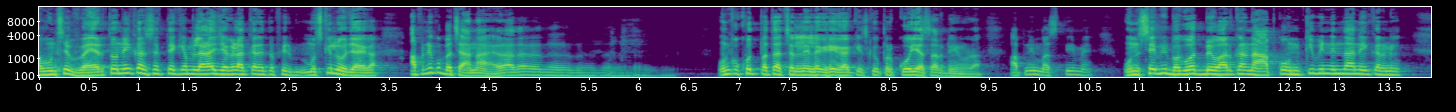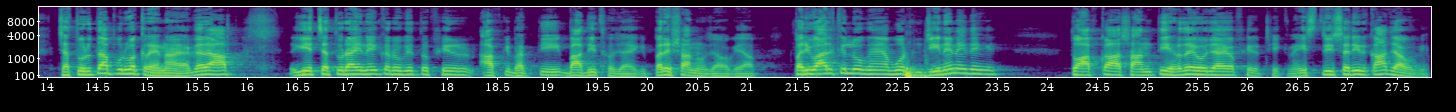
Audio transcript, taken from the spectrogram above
अब उनसे वैर तो नहीं कर सकते कि हम लड़ाई झगड़ा करें तो फिर मुश्किल हो जाएगा। अपने को बचाना है। राधा उनको खुद पता चलने लगेगा कि इसके ऊपर कोई असर नहीं हो रहा। अपनी मस्ती में उनसे भी भगवत व्यवहार करना, आपको उनकी भी निंदा नहीं करनी। चतुरता पूर्वक रहना है। अगर आप ये चतुराई नहीं करोगे तो फिर आपकी भक्ति बाधित हो जाएगी, परेशान हो जाओगे आप। परिवार के लोग हैं, अब वो जीने नहीं देंगे। तो आपका अशांति हृदय हो जाएगा, फिर ठीक नहीं। स्त्री शरीर कहाँ जाओगे?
